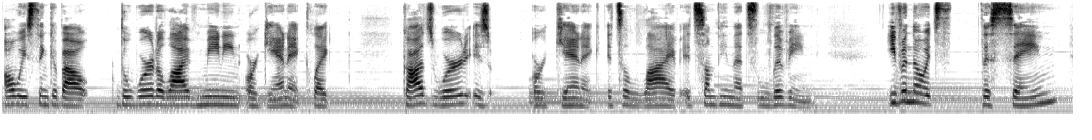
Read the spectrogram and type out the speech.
always think about the word alive meaning organic. Like God's word is organic, it's alive, it's something that's living. Even though it's the same,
